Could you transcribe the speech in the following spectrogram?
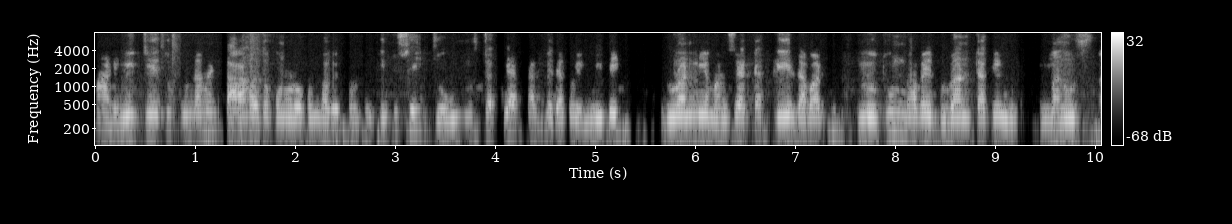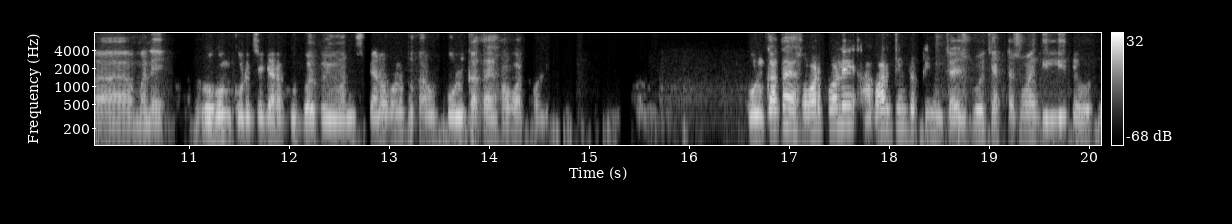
আর্মির যেহেতু টুর্নামেন্ট তারা হয়তো কোনো রকম ভাবে করবে। কিন্তু সেই জৌলুসটা কি আর থাকবে? দেখো, এমনিতেই ডুরান্ড নিয়ে মানুষের একটা ক্রেজ আবার নতুন ভাবে ডুরান্ডটাকে মানুষ মানে গ্রহণ করেছে যারা ফুটবল প্রেমী মানুষ। কেন বলতো কারণ কলকাতায় হওয়ার ফলে। কলকাতায় হওয়ার ফলে আবার কিন্তু একটা ইন্টারেস্ট রয়েছে একটা সময় দিল্লিতে হতো।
